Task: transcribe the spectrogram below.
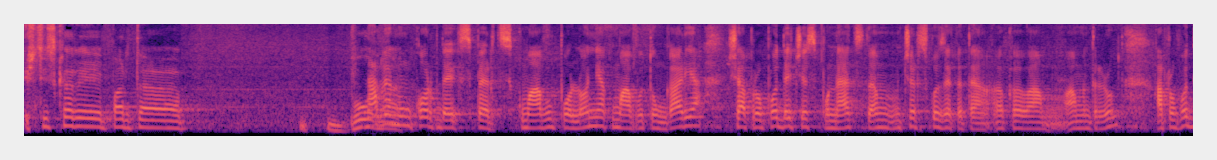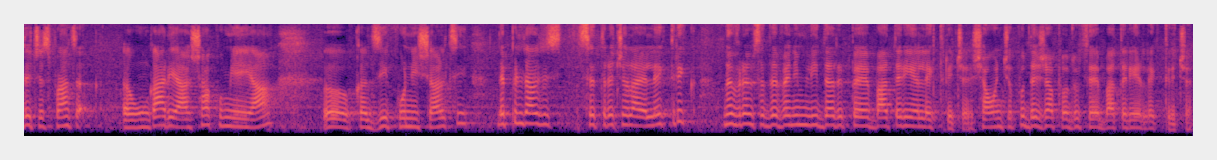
Știți care e partea bună. Nu avem un corp de experți, cum a avut Polonia, cum a avut Ungaria și apropo de ce spuneați, îmi cer scuze că, te că am, am întrerupt, apropo de ce spuneați, Ungaria așa cum e ea, că zic unii și alții, de pildă au zis, se trece la electric, noi vrem să devenim lideri pe baterii electrice și au început deja producția de baterii electrice.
